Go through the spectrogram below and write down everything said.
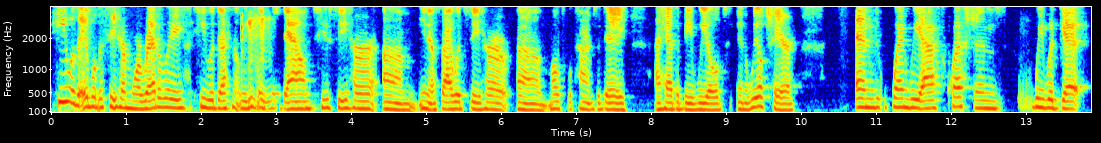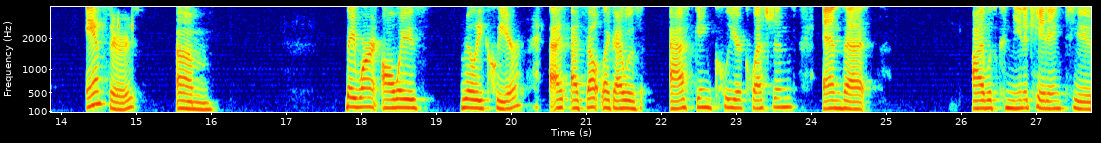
he was able to see her more readily. He would definitely mm-hmm. take me down to see her. Um, you know, so I would see her um, multiple times a day. I had to be wheeled in a wheelchair. And when we asked questions, we would get answers. Um, they weren't always really clear. I, I felt like I was asking clear questions and that I was communicating to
